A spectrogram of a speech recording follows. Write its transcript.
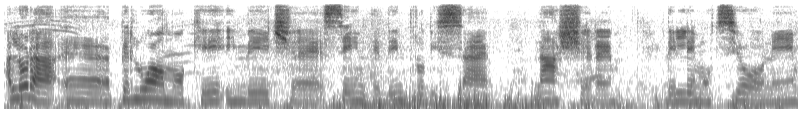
Allora, eh, per l'uomo che invece sente dentro di sé nascere delle emozioni,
